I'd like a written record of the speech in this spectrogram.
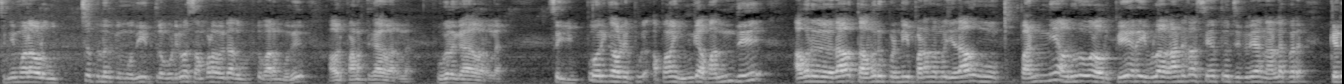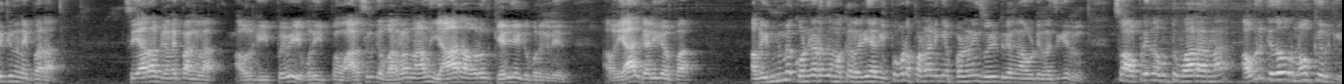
சினிமாவில் அவ்வளோ உச்சத்தில் இருக்கும்போது இத்தனை கோடி ரூபா சம்பளம் விட்டு அதை விட்டு வரும்போது அவர் பணத்துக்காக வரல புகழுக்காக வரல. ஸோ இப்போ வரைக்கும் அவருடைய அப்போ இங்கே வந்து அவர் ஏதாவது தவறு பண்ணி பணம் சம்பாதிச்சு ஏதாவது பண்ணி அவர் அவர் பேரை இவ்வளோ ஆண்டுகளாக சேர்த்து வச்சுக்கிறியா நல்ல பேர் கெடுக்குன்னு நினைப்பாரா? ஸோ யாராவது அப்படி நினைப்பாங்களா? அவருக்கு இப்போவே ஒரு இப்போ அரசியலுக்கு வரலனாலும் யார் அவர் வந்து கேள்வி கேட்க போகிறது கிடையாது. அவர் யார் கேள்வி கேட்பா அவர் இன்னுமே கொண்டாடுறது மக்கள் ரெடியாக இப்போ கூட பண்ணாதீங்க பண்ணாதீங்க சொல்லிட்டு இருக்காங்க அவருடைய ரசிகர்கள். ஸோ அப்படியே தான் விட்டு வாராருன்னா அவருக்கு ஏதோ ஒரு நோக்கம் இருக்கு.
